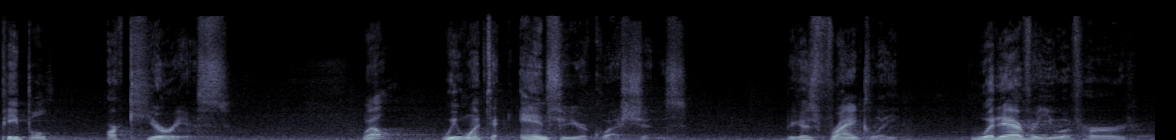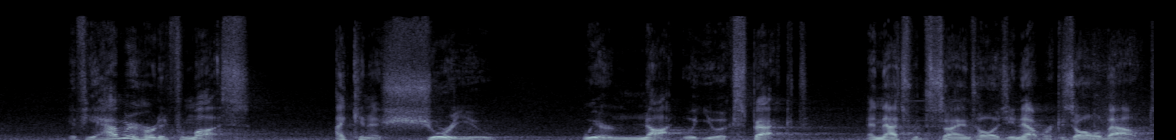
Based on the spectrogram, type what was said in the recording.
People are curious. Well, we want to answer your questions because, frankly, whatever you have heard, if you haven't heard it from us, I can assure you we are not what you expect. And that's what the Scientology Network is all about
